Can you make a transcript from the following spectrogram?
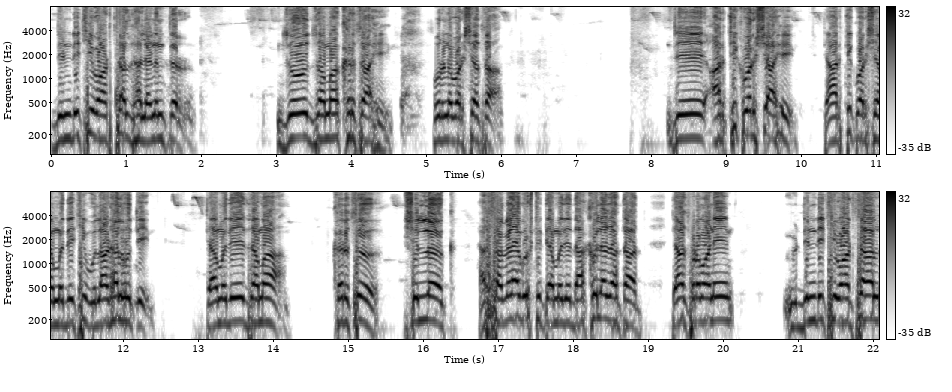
दिंडीची वाटचाल झाल्यानंतर जो जमा खर्च आहे पूर्ण वर्षाचा जे आर्थिक वर्ष आहे त्या आर्थिक वर्षामध्ये जी उलाढाल होते त्यामध्ये जमा खर्च शिल्लक ह्या सगळ्या गोष्टी त्यामध्ये दाखवल्या जातात. त्याचप्रमाणे दिंडीची वाटचाल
